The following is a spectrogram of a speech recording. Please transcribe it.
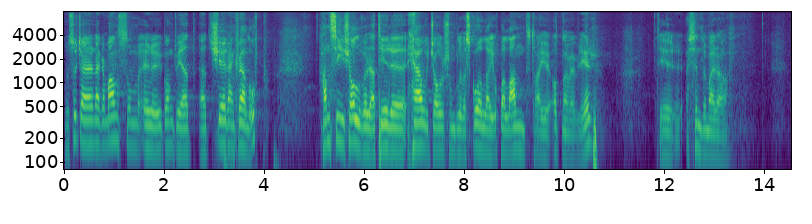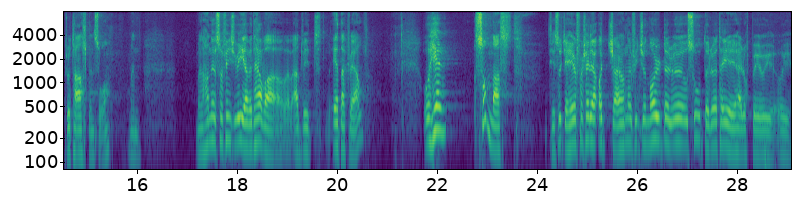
Nu så är det en man som är gångt vid att, att skära en kväll upp. Han säger själv att det är hävdjur som blev skåla i uppa land ta i åttna över er. Det er synd mer brutalt enn så. Men, men han er så finnes vi av det her at vi äta kväll. Og her sunnast til så jag här forskjellige ödjar han finns jo norder og soter og det är här uppe i i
